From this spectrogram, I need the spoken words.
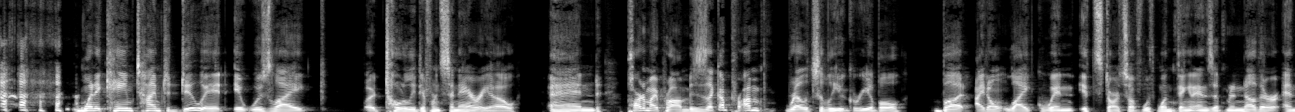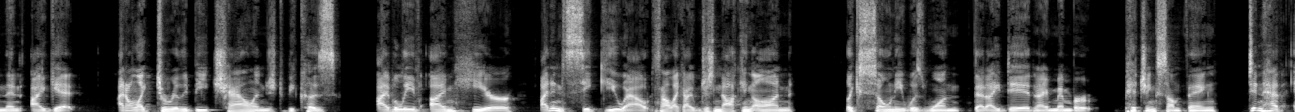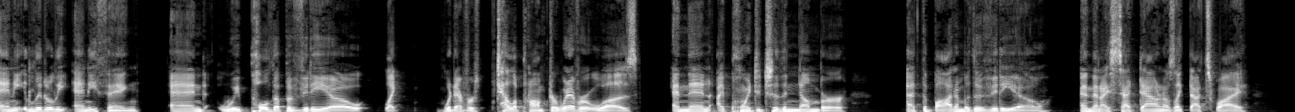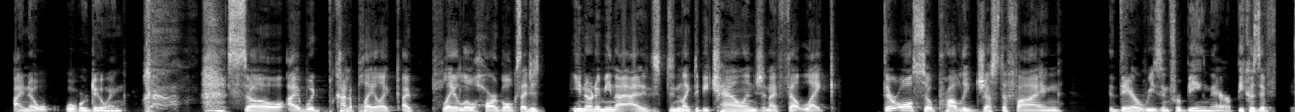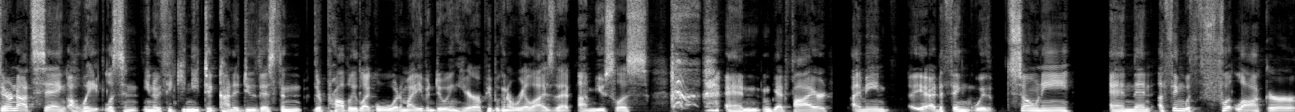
when it came time to do it, it was like a totally different scenario. And part of my problem is, is like I'm, I'm relatively agreeable, but I don't like when it starts off with one thing and ends up in another, and then I get I don't like to really be challenged because I believe I'm here. I didn't seek you out. It's not like I'm just knocking on like Sony was one that I did. And I remember pitching something, didn't have any, literally anything. And we pulled up a video, like whatever teleprompter, whatever it was. And then I pointed to the number at the bottom of the video. And then I sat down. I was like, that's why I know what we're doing. so I would kind of play like I play a little hardball because I just, you know what I mean? I, I just didn't like to be challenged. And I felt like they're also probably justifying their reason for being there. Because if they're not saying, oh, wait, listen, you know, I think you need to kind of do this, then they're probably like, well, what am I even doing here? Are people going to realize that I'm useless and get fired? I mean, I had a thing with Sony and then a thing with Footlocker,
